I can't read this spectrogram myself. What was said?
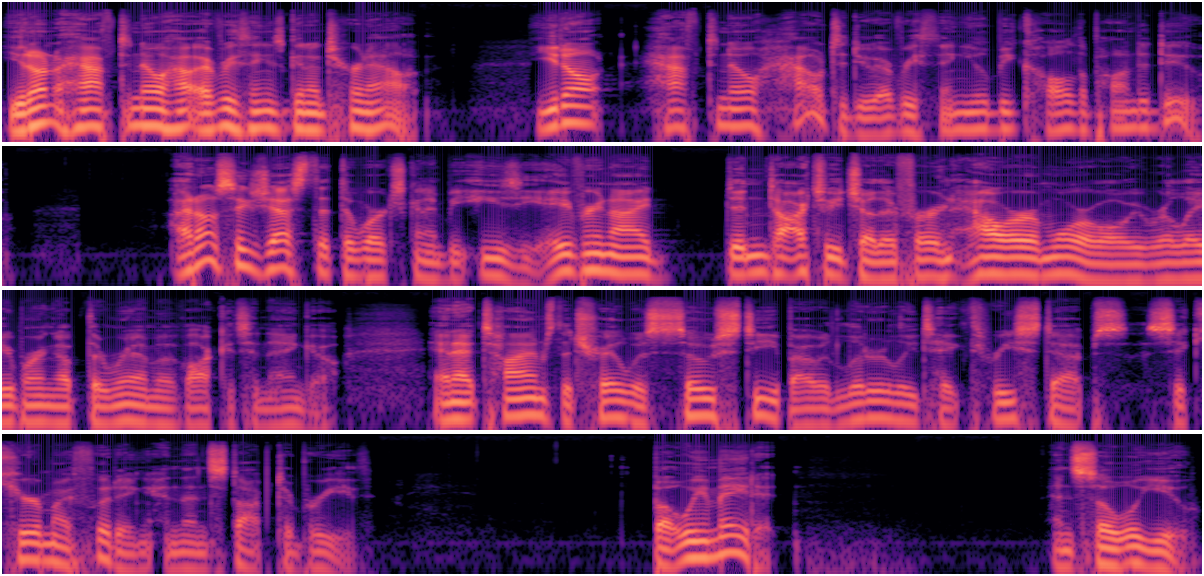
You don't have to know how everything's going to turn out. You don't have to know how to do everything you'll be called upon to do. I don't suggest that the work's going to be easy. Avery and I didn't talk to each other for an hour or more while we were laboring up the rim of Acatenango. And at times the trail was so steep I would literally take three steps, secure my footing, and then stop to breathe. But we made it. And so will you.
